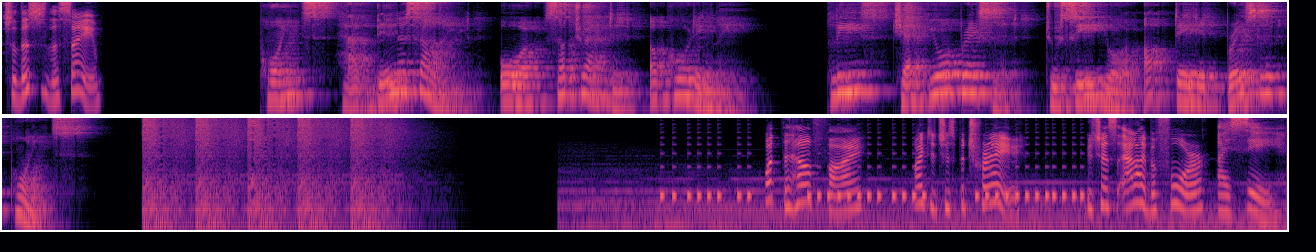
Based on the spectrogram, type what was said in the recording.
So this is the same. Points have been assigned or subtracted accordingly. Please check your bracelet to see your updated bracelet points. What the hell, Phi? Why did you choose betray? You just ally before. I see.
